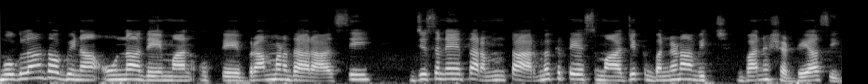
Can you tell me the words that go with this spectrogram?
ਮੁਗਲਾਂ ਤੋਂ ਬਿਨਾ ਉਹਨਾਂ ਦੇ ਮਨ ਉੱਤੇ ਬ੍ਰਾਹਮਣ ਦਾ ਰਾਜ ਸੀ ਜਿਸ ਨੇ ਧਰਮ, ਧਾਰਮਿਕ ਤੇ ਸਮਾਜਿਕ ਬੰਨਣਾ ਵਿੱਚ ਬੰਨ ਛੱਡਿਆ ਸੀ।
